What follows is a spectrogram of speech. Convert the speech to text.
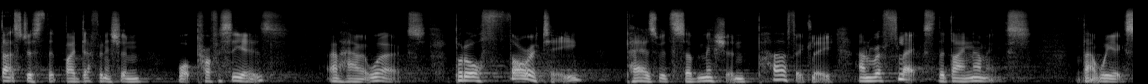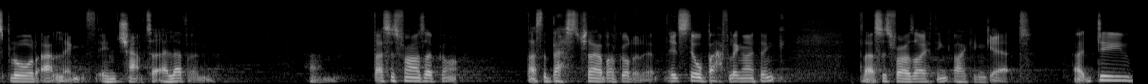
that's just that by definition what prophecy is and how it works. But authority pairs with submission perfectly and reflects the dynamics that we explored at length in chapter 11. Um, that's as far as I've got. That's the best job I've got at it. It's still baffling, I think, but that's as far as I think I can get. Uh, do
